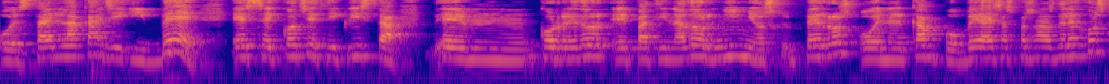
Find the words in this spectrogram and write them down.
o está en la calle y ve ese coche ciclista, em, corredor, eh, patinador, niños, perros o en el campo ve a esas personas de lejos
